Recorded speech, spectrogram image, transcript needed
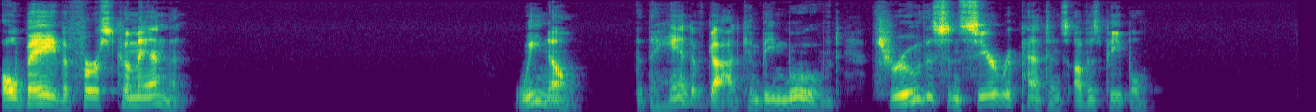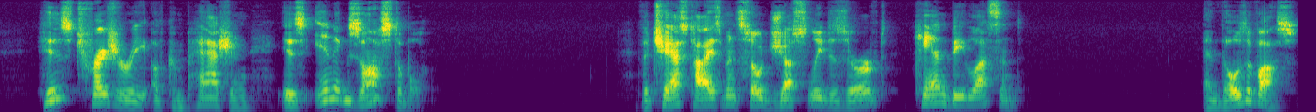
Obey the first commandment. We know that the hand of God can be moved through the sincere repentance of His people. His treasury of compassion is inexhaustible. The chastisement so justly deserved can be lessened. And those of us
